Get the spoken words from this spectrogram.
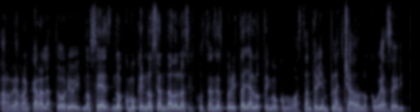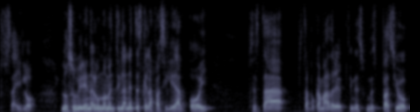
a, rearrancar aleatorio y no sé, no, como que no se han dado las circunstancias, pero ahorita ya lo tengo como bastante bien planchado lo que voy a hacer y pues ahí lo, lo subiré en algún momento. Y la neta es que la facilidad hoy pues está, está poca madre, tienes un espacio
